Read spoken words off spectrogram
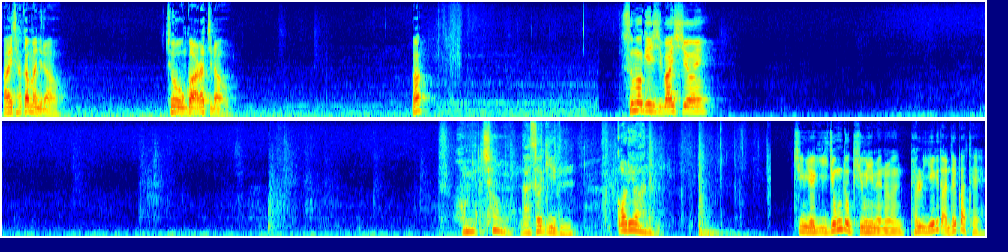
아니 잠깐만이라오. 저 온 거 알았지라오. 어? 숨어 계시지 마시오. 잉? 엄청 나서기를 꺼려하는. 지금 여기 이 정도 기운이면은 별로 얘기도 안 될 것 같아.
